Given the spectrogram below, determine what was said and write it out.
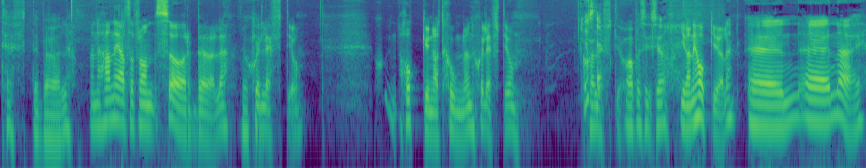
Täfteböle. Men han är alltså från Sörböle, Okej. Skellefteå. Hockeynationen Skellefteå. Just det. Skellefteå. Ja, precis ja. Gillar ni hockey eller? N- eh, nej.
